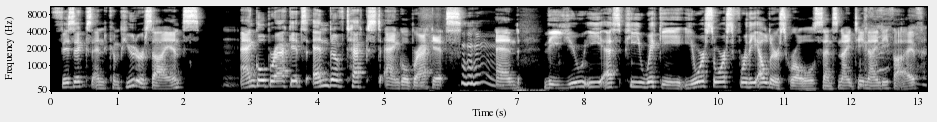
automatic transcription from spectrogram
physics and computer science, Mm. angle brackets, end of text angle brackets, and the UESP Wiki, your source for the Elder Scrolls since 1995. uh,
